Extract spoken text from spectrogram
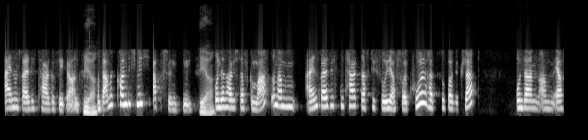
31 Tage vegan. Ja. Und damit konnte ich mich abfinden. Ja. Und dann habe ich das gemacht und am 31. Tag dachte ich so, ja, voll cool, hat super geklappt. Und dann am 1.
